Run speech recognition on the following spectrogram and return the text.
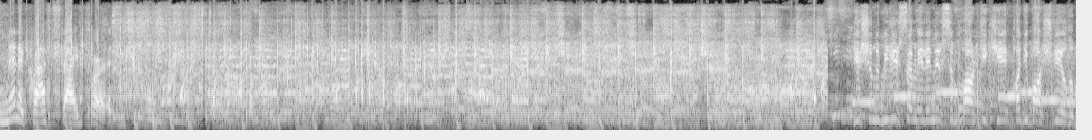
Minecraft died first. Yaşını bilirsem elenirsin Part 2. Hadi başlayalım.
